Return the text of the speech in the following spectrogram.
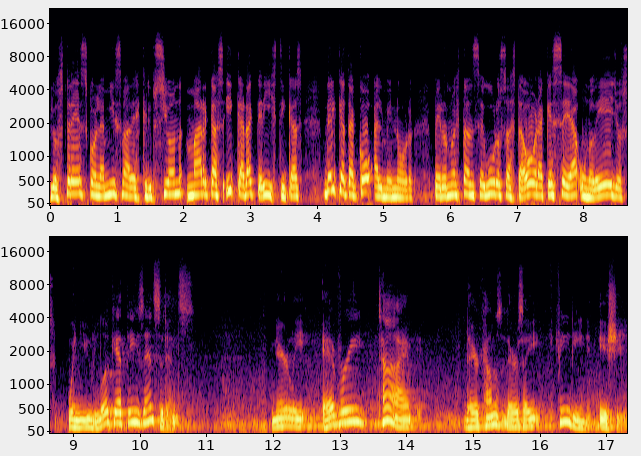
los tres con la misma descripción, marcas y características del que atacó al menor, pero no están seguros hasta ahora que sea uno de ellos. When you look at these incidents, nearly every time there comes there's a feeding issue.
